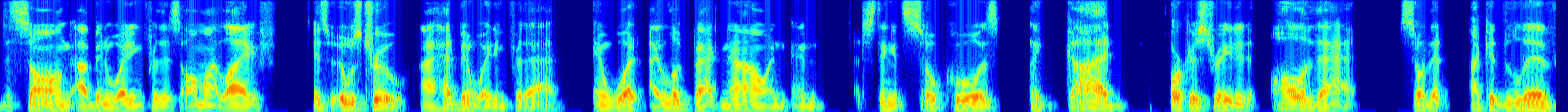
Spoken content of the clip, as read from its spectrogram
The song, I've been waiting for this all my life. It's, it was true. I had been waiting for that. And what I look back now and and I just think it's so cool is like God orchestrated all of that so that I could live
